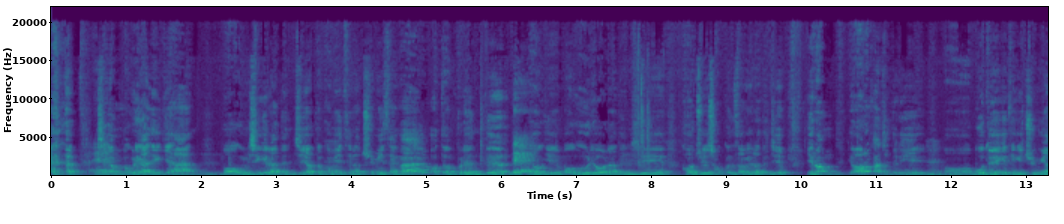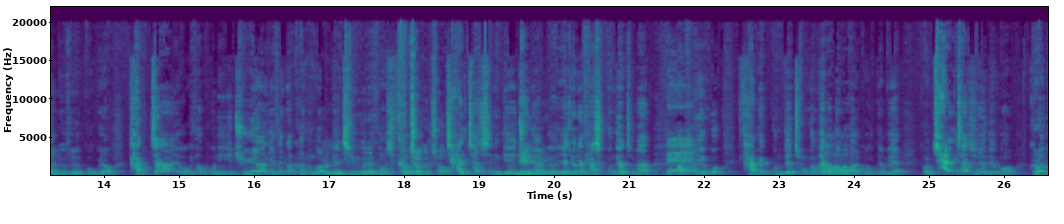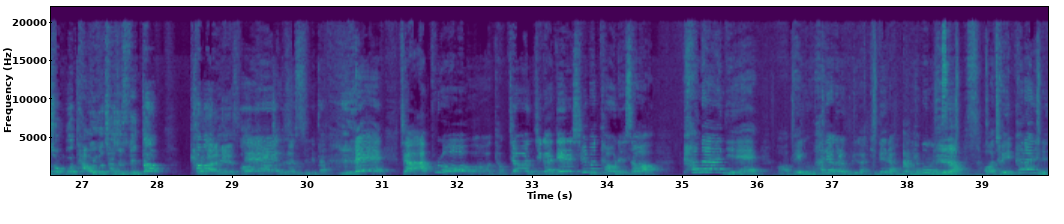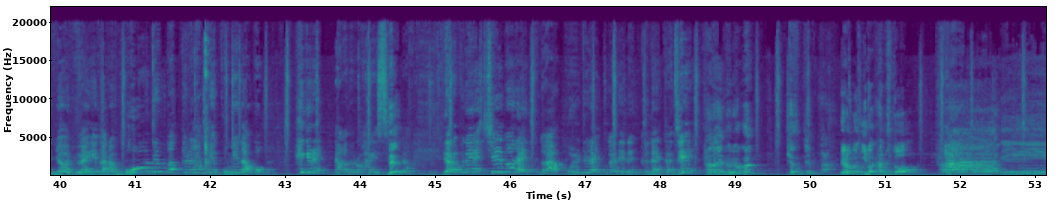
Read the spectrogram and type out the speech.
예. 지금 우리가 얘기한 음. 뭐 음식이라든지 어떤 커뮤니티나 취미생활, 어떤 브랜드, 네. 여기 뭐 의료라든지 거주의 접근성이라든지 이런 여러 가지들이 음. 어, 모두에게 되게 중요한 요소일 거고요. 각자 여기서 본인이 중요하게 생각하는 거를 음. 매칭을 해서 그쵸, 그쵸. 잘 찾으시는 게 네. 중요합니다. 예전에 40군데였지만 네. 앞으로 곧 400군데, 1000군데가 아. 넘어갈 거기 때문에 그걸 잘 찾으셔야 되고 그런 정보 다 어디서 찾을 수 있다? 편하게 편하게. 해서 다 네, 찾을 수 그렇습니다. 있습니다. 예. 네, 자 앞으로 어, 격전지가 될 실버타운에서 편안히의 어, 맹활약을 우리가 기대를 한번 해보면서 네. 어, 저희 편안히는요 요양에 관한 모든 것들을 함께 고민하고 해결해 나가도록 하겠습니다. 네. 여러분의 실버 라이프가 골드 라이프가 되는 그날까지 편안의 노력은 계속됩니다. 여러분 이번 한 주도 편안히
